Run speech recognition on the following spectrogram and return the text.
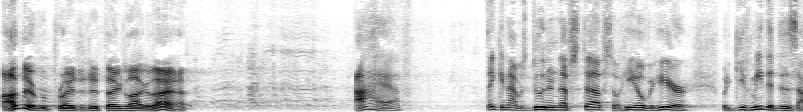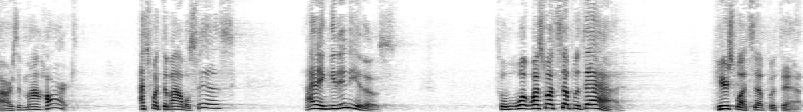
I've never prayed anything like that. I have, thinking I was doing enough stuff so he over here would give me the desires of my heart. That's what the Bible says. I didn't get any of those. So what's, what's up with that? Here's what's up with that.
